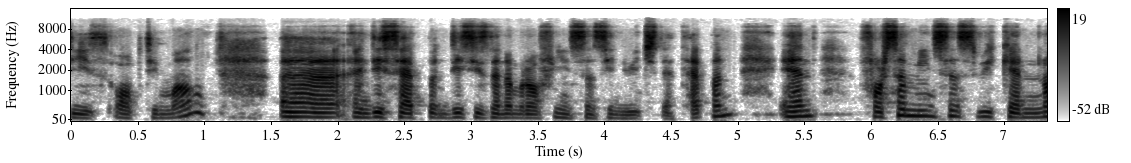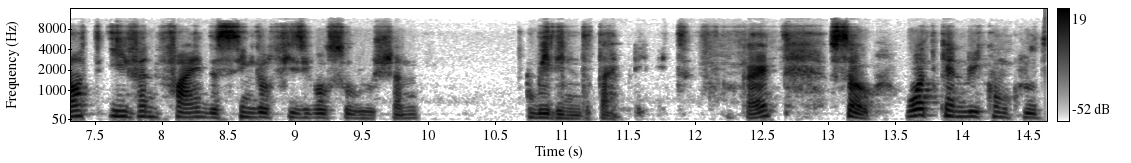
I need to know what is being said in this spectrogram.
is optimal. Uh, and this happened. This is the number of instances in which that happened. And for some instances, we cannot even find a single feasible solution within the time limit. Okay, so what can we conclude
